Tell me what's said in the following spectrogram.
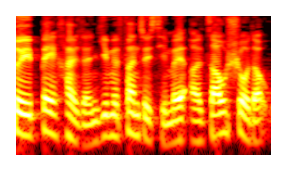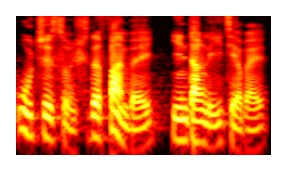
对被害人因为犯罪行为而遭受的物质损失的范围，应当理解为，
